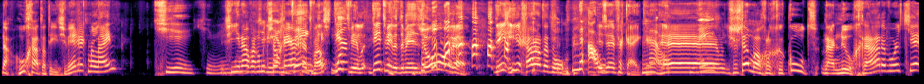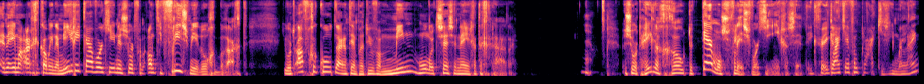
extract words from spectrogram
Nou, hoe gaat dat in zijn werk, Marlijn? Jeetje. Zie je nou waarom ik zo er geërgerd was? Ja. Dit, willen, dit willen de mensen horen. Dit, hier gaat het om. Nou. Eens even kijken. Nou, Eh, Zo snel mogelijk gekoeld naar 0 graden word je. En eenmaal aangekomen in Amerika word je in een soort van antivriesmiddel gebracht. Je wordt afgekoeld naar een temperatuur van min 196 graden. Ja. Een soort hele grote thermosfles wordt je ingezet. Ik, ik laat je even een plaatje zien, Marlijn.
